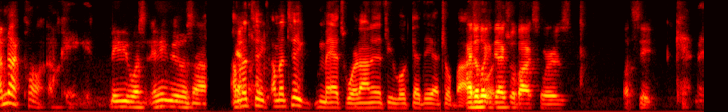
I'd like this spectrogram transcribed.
I'm not calling. Okay, maybe it wasn't. Maybe it was. Uh, I'm gonna take I'm gonna take Matt's word on it if you looked at the actual box. I had to look at the actual box scores. Let's see. Kidman.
